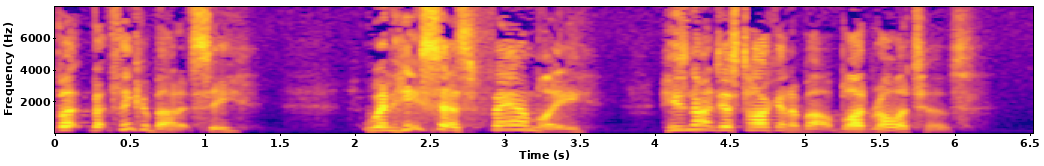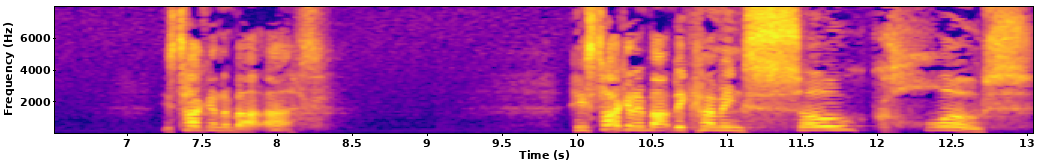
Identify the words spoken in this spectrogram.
But, but think about it, see. When he says family, he's not just talking about blood relatives. He's talking about us. He's talking about becoming so close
